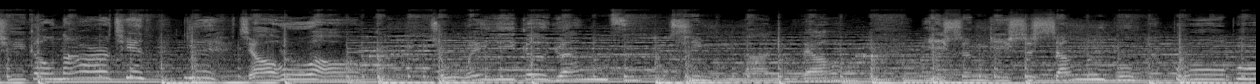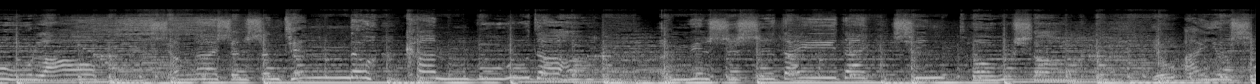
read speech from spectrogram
有志气高，哪儿天也骄傲。就为一个缘字，情难了。一生一世相补，补不老。相爱深深，天都看不到。恩怨世世代代，心头烧。有爱有心，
